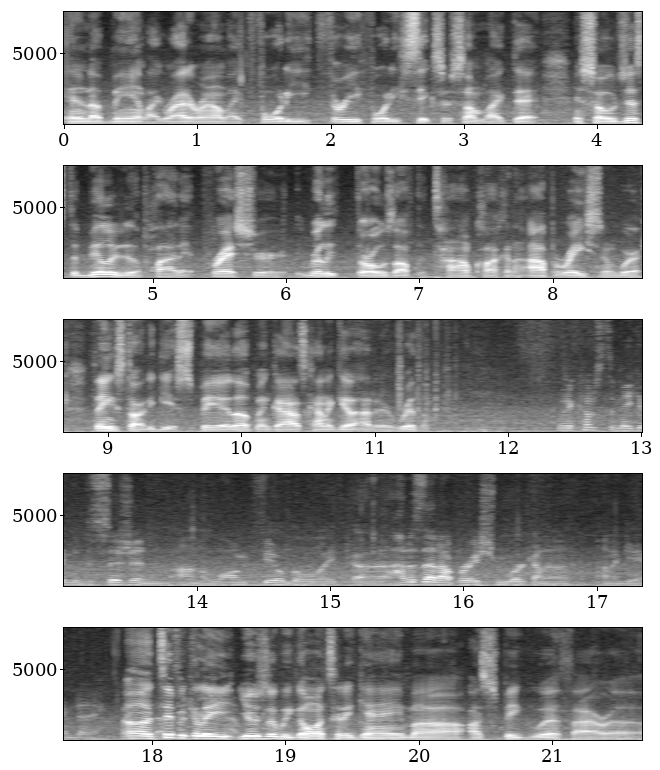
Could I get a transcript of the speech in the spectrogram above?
ended up being like right around like 43, 46 or something like that. And so just the ability to apply that pressure really throws off the time clock in the operation where things start to get sped up and guys kind of get out of their rhythm. When it comes to making the decision on a long field goal, like uh, how does that operation work on a on a game day? Like, Uh, typically, usually we go into the game. Uh, I speak with our uh,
